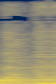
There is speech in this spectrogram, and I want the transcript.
What?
